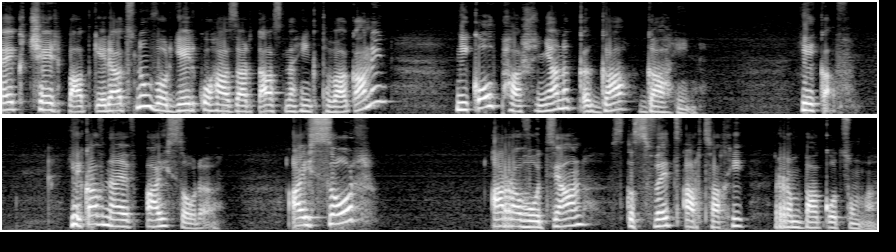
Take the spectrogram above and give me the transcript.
մեկ չէր պատկերացնում, որ 2015 թվականին Նիկոլ Փաշինյանը կգա գահին եկավ։ Եկավ նաև այսօրը։ Այսօր առավոտյան սկսվեց Արցախի ռմբակոծումը։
